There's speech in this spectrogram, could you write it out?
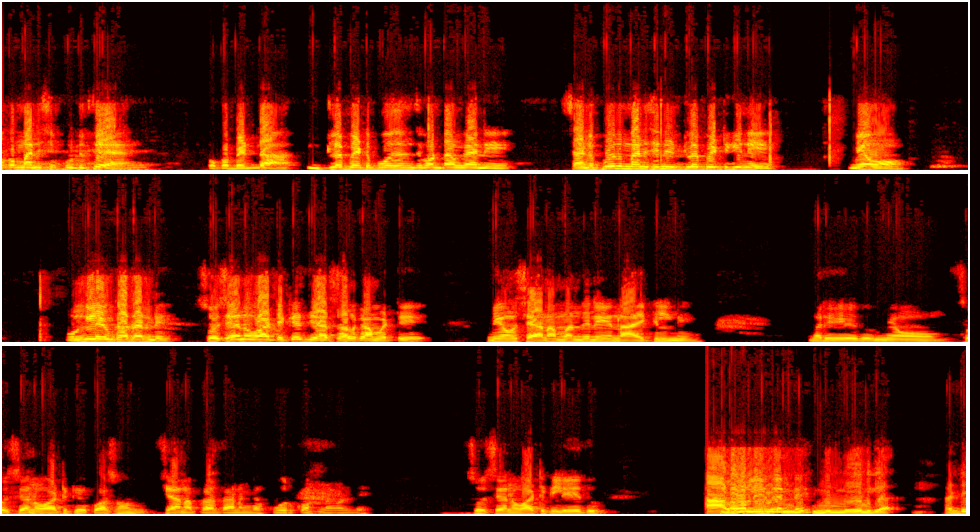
ఒక మనిషి పుడితే ఒక బిడ్డ ఇంట్లో పెట్టి పోషించుకుంటాం కానీ చనిపోయిన మనిషిని ఇంట్లో పెట్టుకుని మేము ఉండలేము కదండి. శ్మశాన వాటికే చేర్చాలి కాబట్టి మేము చాలా మందిని నాయకుల్ని మరి మేము శ్మశాన వాటిక కోసం చాలా ప్రధానంగా కోరుకుంటున్నామండి. శ్మశాన వాటికి లేదు. మెయిన్గా అంటే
